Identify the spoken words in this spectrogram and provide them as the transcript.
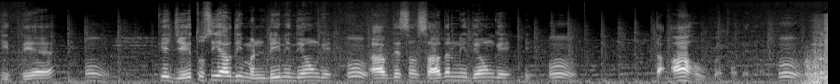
ਕੀਤੇ ਹੈ ਕਿ ਜੇ ਤੁਸੀਂ ਆਪਦੀ ਮੰਡੀ ਨਹੀਂ ਦਿਓਗੇ। ਆਪਦੇ ਸੰਸਾਧਨ ਨਹੀਂ ਦਿਓਗੇ ਤਾਂ ਆ ਹੋਊਗਾ ਤੁਹਾਡੇ ਨਾਲ।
